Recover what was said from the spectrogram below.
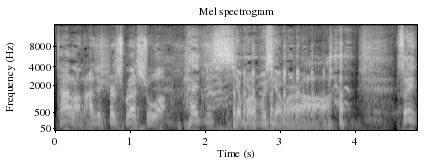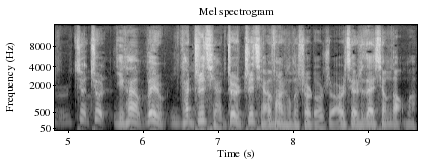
他还老拿这事儿出来说。还邪门不邪门啊？所以就就你看，为什么你看之前这是之前发生的事儿都是，而且是在香港嘛。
